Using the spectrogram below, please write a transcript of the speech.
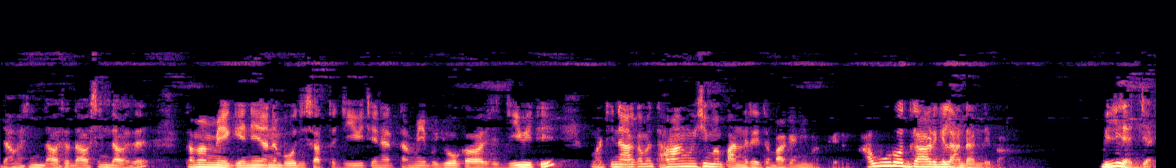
දවසින් දවස දවසින් දවස තමන් මේ ගෙන යන බෝධිසත්ව ජීවිතේ නැත්තම් මේ යෝගාවචර ජීවිතේ වටිනාකම තමන් විසින්ම පන්නරේ තබා ගැනීමක් වෙනවා. කවුරුවත් ගාවට ගිහලා අඬන්න එපා. විලි ලැජ්ජයි.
